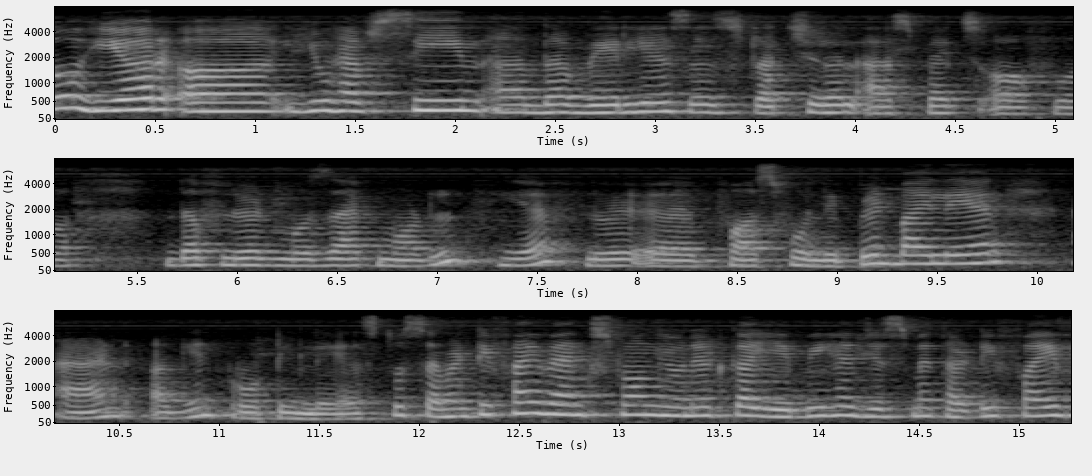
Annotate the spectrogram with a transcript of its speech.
So here you have seen the various structural aspects of the fluid mosaic model here fluid phospholipid bilayer and again protein layers तो 75 एंगस्ट्रॉन्ग यूनिट का ये भी है, जिसमें 35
